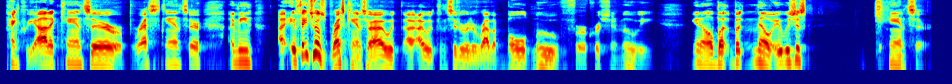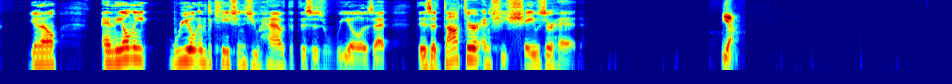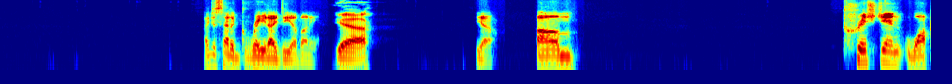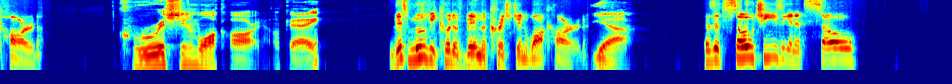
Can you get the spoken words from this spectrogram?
pancreatic cancer or breast cancer. I mean, if they chose breast cancer, I would I, I would consider it a rather bold move for a Christian movie. You know, but but no, it was just cancer. You know, and the only real indications you have that this is real is that there's a doctor and she shaves her head. Yeah. I just had a great idea, Bunny. Yeah. Yeah. Um Christian walk hard. Christian walk hard. Okay. This movie could have been the Christian walk hard Yeah. because it's so cheesy and it's so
